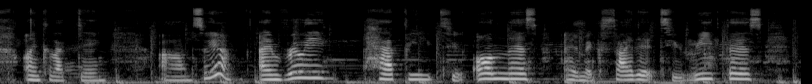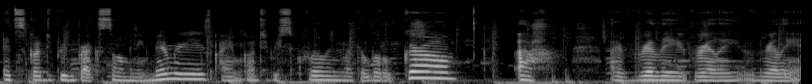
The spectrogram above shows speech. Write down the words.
on collecting. Um, so yeah, I'm really happy to own this. I'm excited to read this. It's going to bring back so many memories. I am going to be scrolling like a little girl. Ah, I really, really, really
